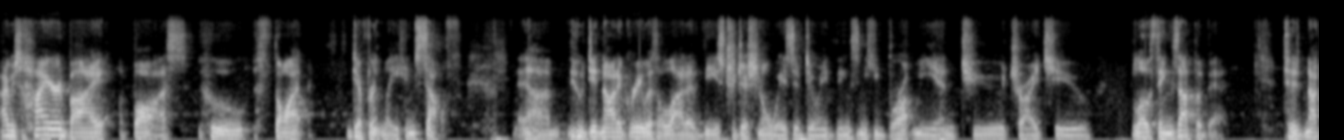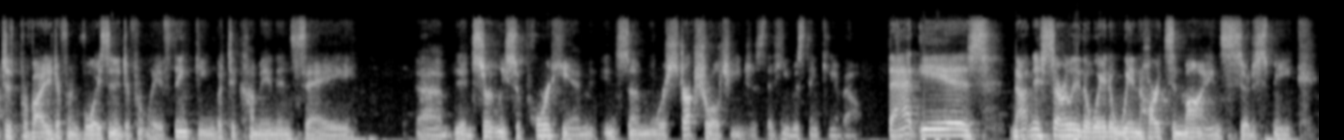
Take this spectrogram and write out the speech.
i was hired by a boss who thought differently himself um, who did not agree with a lot of these traditional ways of doing things. And he brought me in to try to blow things up a bit to not just provide a different voice and a different way of thinking, but to come in and say, um, and certainly support him in some more structural changes that he was thinking about. That is not necessarily the way to win hearts and minds, so to speak,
